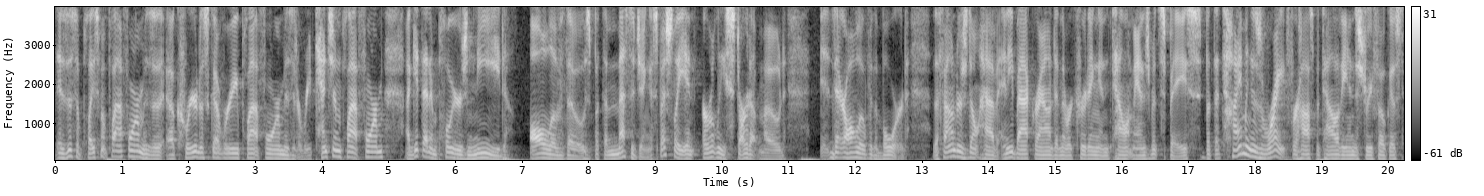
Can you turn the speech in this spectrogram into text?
is this a placement platform? Is it a career discovery platform? Is it a retention platform? I get that employers need all of those, but the messaging, especially in early startup mode, they're all over the board. The founders don't have any background in the recruiting and talent management space, but the timing is right for hospitality industry focused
